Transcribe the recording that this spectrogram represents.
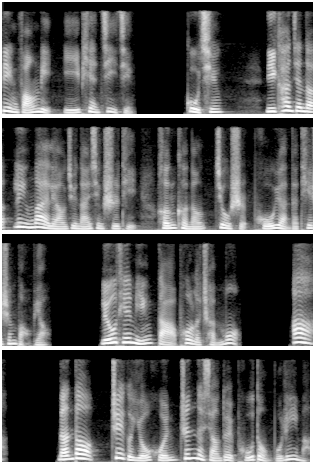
病房里一片寂静。顾青，你看见的另外两具男性尸体，很可能就是蒲远的贴身保镖。刘天明打破了沉默。啊，难道？这个游魂真的想对蒲董不利吗？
